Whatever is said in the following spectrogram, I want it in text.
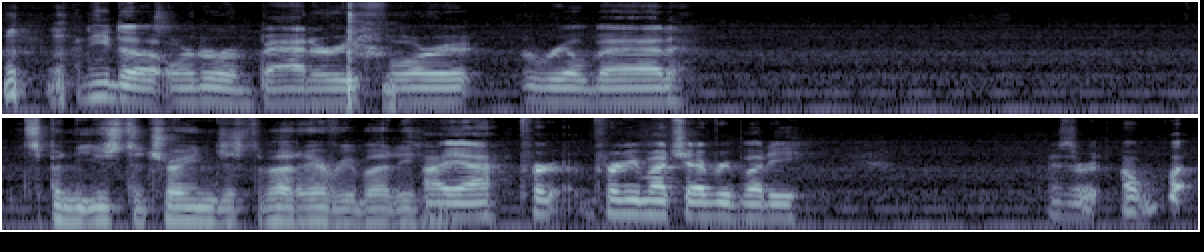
I need to order a battery for it real bad. It's been used to train just about everybody. Oh yeah, per- pretty much everybody. Is there, oh what?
